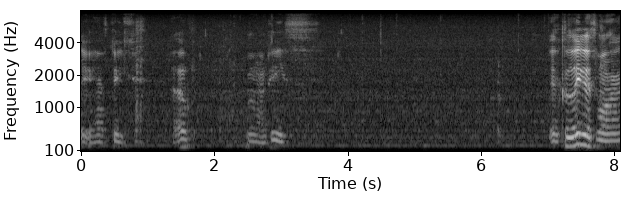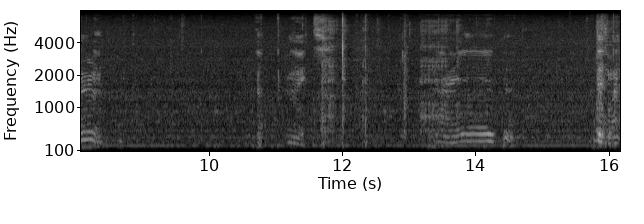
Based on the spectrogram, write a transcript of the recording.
You have three. Oh, one piece. It's clearly this one. Oh, right. This one.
